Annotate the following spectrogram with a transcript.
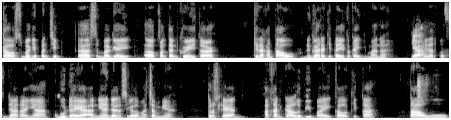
kalau sebagai pencipt eh, sebagai eh, content creator, kita kan tahu negara kita itu kayak gimana. Ya. Kita tahu sejarahnya, kebudayaannya dan segala macamnya. Terus kayak akankah lebih baik kalau kita tahu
